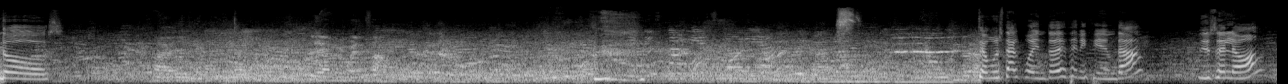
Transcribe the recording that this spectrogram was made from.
Dos. Ay, le da vergüenza. ¿Te gusta el cuento de Cenicienta? Díselo.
